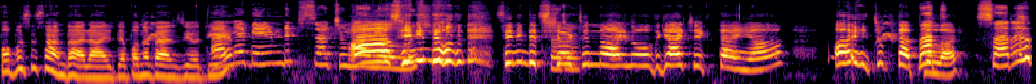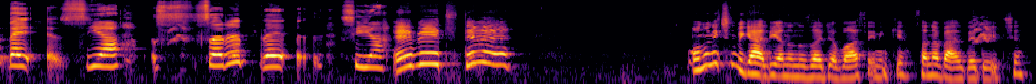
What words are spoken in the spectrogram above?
babası sende herhalde bana benziyor diye. Anne benim de saçım Aa aynı olmuş. senin de onun, senin de tişörtünle aynı oldu gerçekten ya. Ay çok tatlılar. Sarı be siyah sarı be siyah. Evet, değil mi? Onun için mi geldi yanınıza acaba seninki? Sana benzediği için.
